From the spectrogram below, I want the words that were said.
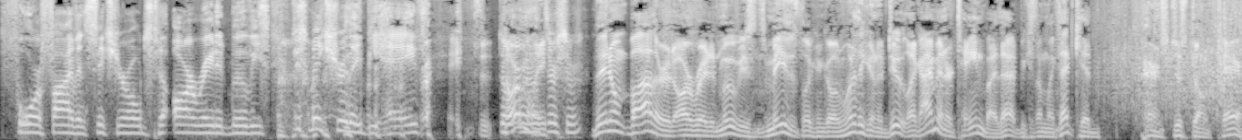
four, five, and six year olds to R rated movies, just make sure they behave. Don't Normally, they're sort of- they don't bother at R-rated movies. It's me that's looking, going, "What are they going to do?" Like I'm entertained by that because I'm like, that kid. Parents just don't care.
